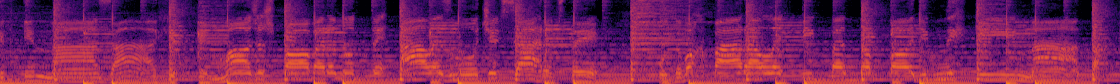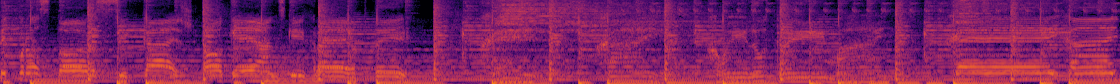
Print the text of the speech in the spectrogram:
схід і на захід. Ти можеш повернути, але змучився гребсти у двох паралепіпедоподібних кімнатах ти просто розсікаєш океанські хребти. Хей, хай, хвилю тримай, хей, хай,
